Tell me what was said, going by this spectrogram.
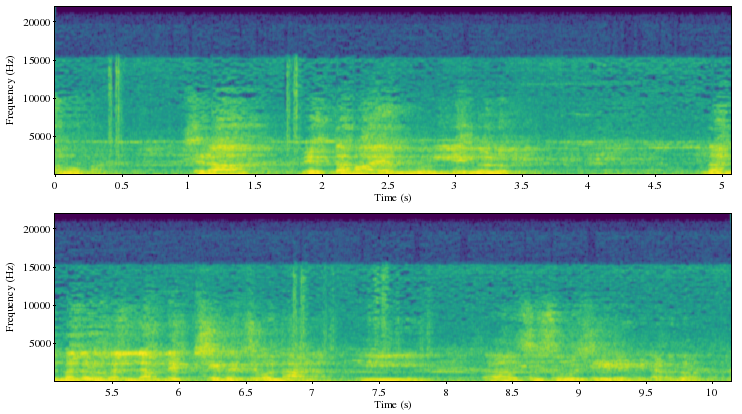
സമൂഹം ചില വ്യക്തമായ മൂല്യങ്ങളും നന്മകളുമെല്ലാം ലക്ഷ്യം വെച്ചുകൊണ്ടാണ് ഈ ശുശ്രൂഷയിലേക്ക് കടന്നു വന്നത്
